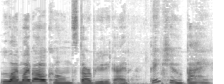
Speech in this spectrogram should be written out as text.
Limelight by Alcone Star Beauty Guide. Thank you. Bye.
